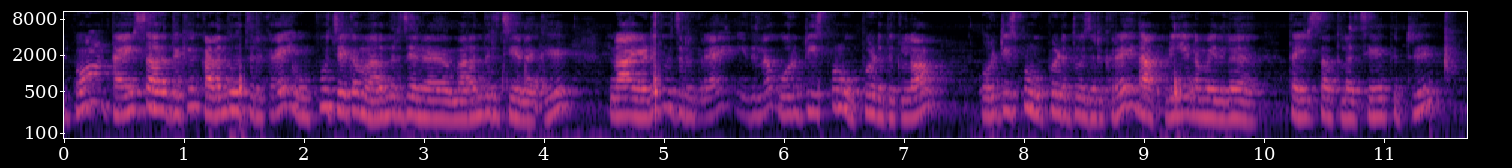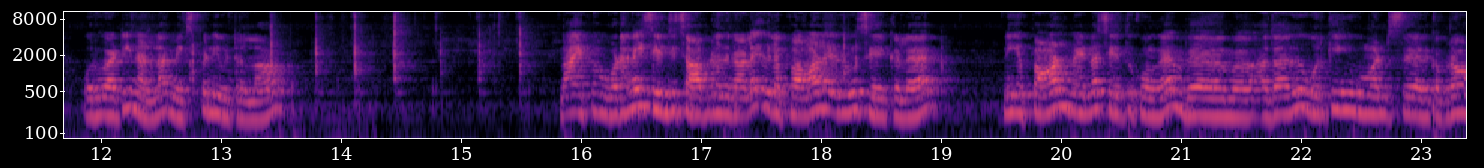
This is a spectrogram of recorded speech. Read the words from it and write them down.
இப்போ தயிர் சாதத்துக்கு கலந்து வச்சுருக்கிறேன் உப்பு சேர்க்க மறந்துருச்சு மறந்துருச்சு எனக்கு. நான் எடுத்து வச்சுருக்கிறேன். இதில் ஒரு டீஸ்பூன் உப்பு எடுத்துக்கலாம். ஒரு டீஸ்பூன் உப்பு எடுத்து வச்சுருக்கிறேன். இதை அப்படியே நம்ம இதில் தயிர் சாதத்தில் சேர்த்துட்டு ஒரு வாட்டி நல்லா மிக்ஸ் பண்ணி விட்டுடலாம் நான் இப்போ உடனே செஞ்சு சாப்பிட்றதுனால இதில் பால் எதுவும் சேர்க்கலை. நீங்கள் பால் வேணால் சேர்த்துக்கோங்க. வே- அதாவது ஒர்க்கிங் உமன்ஸ் அதுக்கப்புறம்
